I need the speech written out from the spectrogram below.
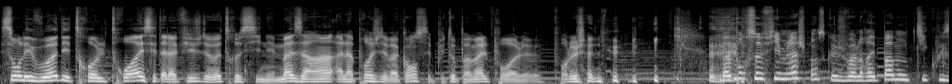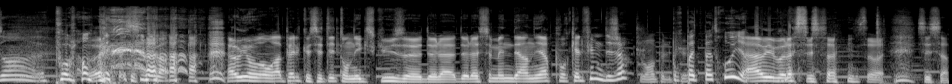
sont les voix des Trolls 3 et c'est à l'affiche de votre ciné Mazarin à l'approche des vacances. C'est plutôt pas mal pour le, pour le jeune public. Bah pour ce film-là, je pense que je volerai pas mon petit cousin euh, pour l'emmener au cinéma. ah oui, on, on rappelle que c'était ton excuse euh, de la, de la semaine dernière. Pour quel film déjà? Je me rappelle Pour plus. pas de patrouille. Ah oui, voilà, c'est ça, c'est vrai, c'est ça.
